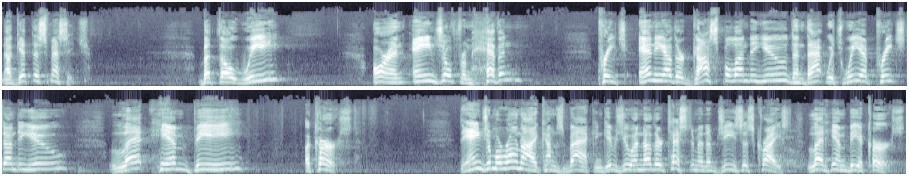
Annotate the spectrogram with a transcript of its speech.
Now get this message. But though we or an angel from heaven preach any other gospel unto you than that which we have preached unto you, let him be accursed. The angel Moroni comes back and gives you another testament of Jesus Christ. Let him be accursed.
